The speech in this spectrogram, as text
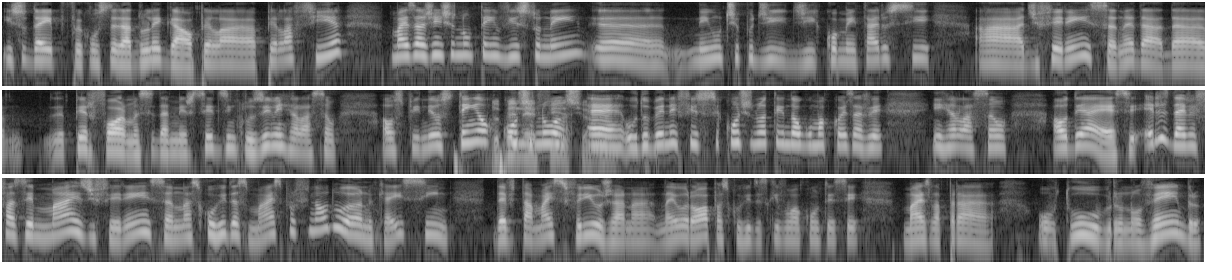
Isso daí foi considerado legal pela, pela FIA, mas a gente não tem visto nem uh, nenhum tipo de, de comentário se a diferença né, da, da, performance da Mercedes, inclusive em relação aos pneus, tem do continua é né? o do benefício se continua tendo alguma coisa a ver em relação ao DAS. Eles devem fazer mais diferença nas corridas mais para o final do ano, que aí sim deve estar tá mais frio já na, na Europa, as corridas que vão acontecer mais lá para outubro, novembro,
